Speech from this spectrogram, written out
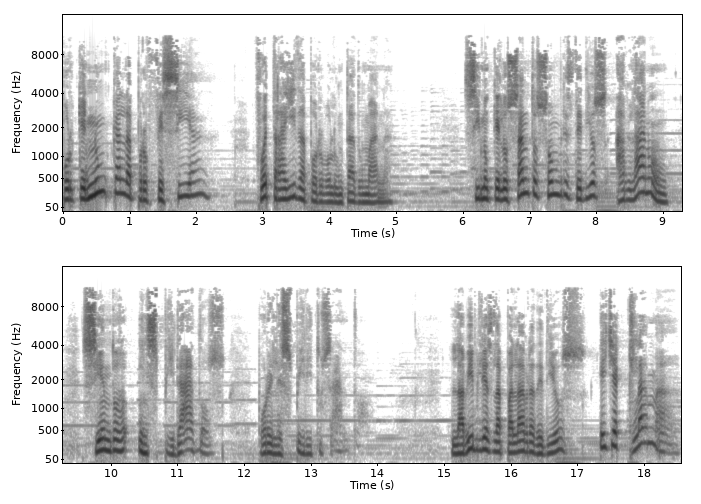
porque nunca la profecía fue traída por voluntad humana, sino que los santos hombres de Dios hablaron siendo inspirados por el Espíritu Santo. La Biblia es la palabra de Dios. Ella clama,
